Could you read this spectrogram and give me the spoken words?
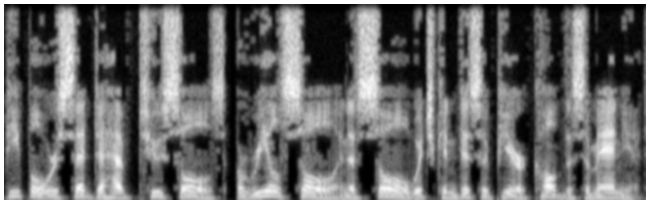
people were said to have two souls, a real soul and a soul which can disappear called the semangat.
